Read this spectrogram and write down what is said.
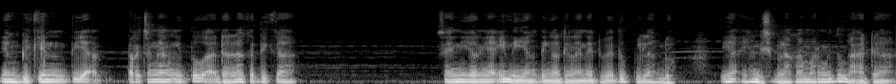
yang bikin Tia tercengang itu adalah ketika seniornya ini yang tinggal di lantai dua itu bilang loh ya yang di sebelah kamarmu itu nggak ada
